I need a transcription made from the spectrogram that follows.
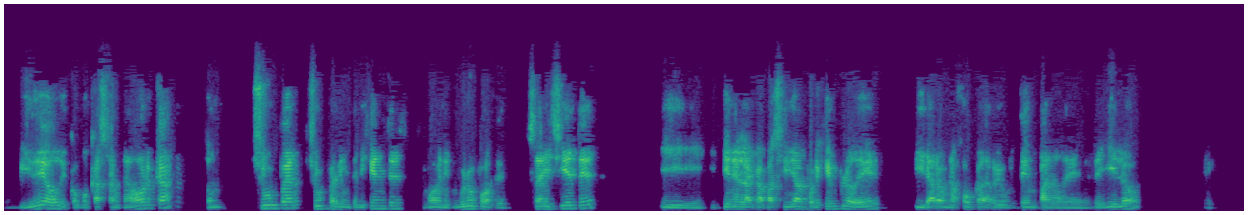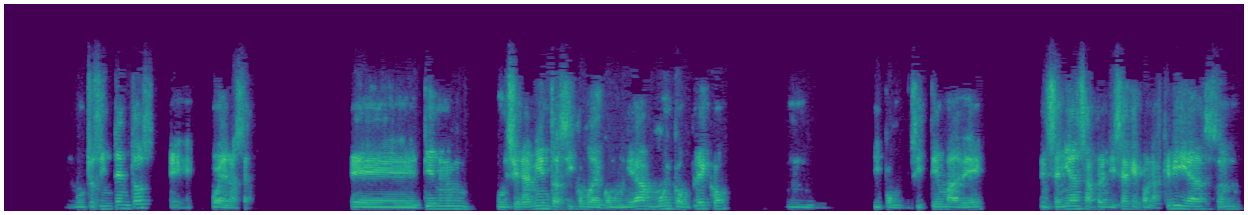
un video de cómo cazan una orca. Son súper, súper inteligentes, se mueven en grupos de 6, 7 y, tienen la capacidad, por ejemplo, de tirar a una foca de arriba un témpano de, hielo. Eh, muchos intentos eh, pueden hacer. tienen un funcionamiento así como de comunidad muy complejo, tipo un sistema de enseñanza, aprendizaje con las crías, son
